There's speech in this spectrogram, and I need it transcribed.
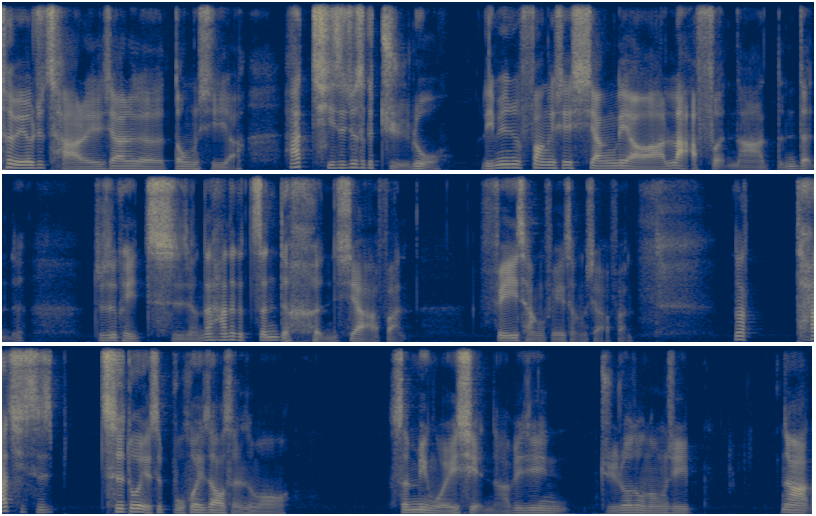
特别又去查了一下那个东西啊，它其实就是个蒟蒻，里面就放一些香料啊、辣粉啊等等的。就是可以吃这样，但它那个真的很下饭，非常非常下饭。那它其实吃多也是不会造成什么生命危险啊，毕竟菊肉这种东西，那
